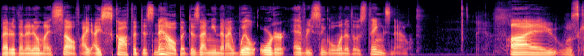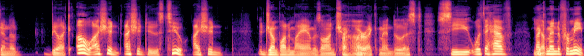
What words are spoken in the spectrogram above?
better than I know myself, I, I scoff at this now, but does that mean that I will order every single one of those things now? I was gonna be like, oh, I should I should do this too. I should jump onto my Amazon, check my Uh-huh. recommended list, see what they have Yep. recommended for me.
